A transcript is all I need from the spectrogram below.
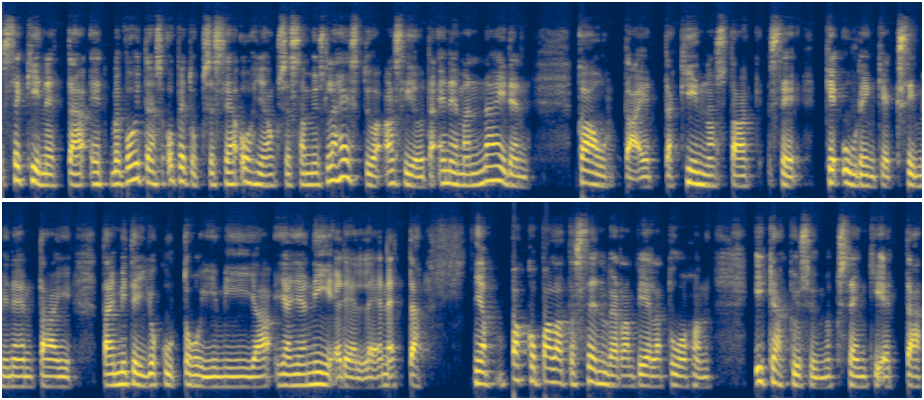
sekin, että, että me voitaisiin opetuksessa ja ohjauksessa myös lähestyä asioita enemmän näiden kautta, että kiinnostaa se uuden keksiminen tai, tai miten joku toimii ja, ja, ja niin edelleen. Että, ja pakko palata sen verran vielä tuohon ikäkysymyksenkin, että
